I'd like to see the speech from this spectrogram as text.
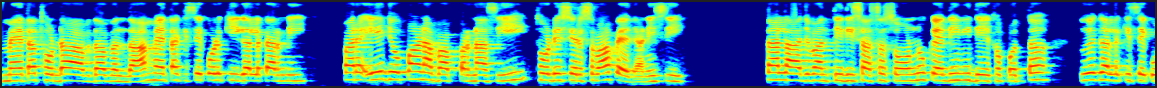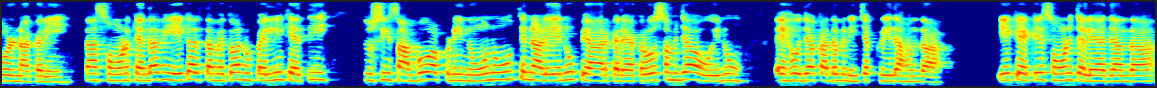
ਮੈਂ ਤਾਂ ਤੁਹਾਡਾ ਆਪਦਾ ਬੰਦਾ, ਮੈਂ ਤਾਂ ਕਿਸੇ ਕੋਲ ਕੀ ਗੱਲ ਕਰਨੀ? ਪਰ ਇਹ ਜੋ ਭਾਣਾ ਵਾਪਰਨਾ ਸੀ, ਤੁਹਾਡੇ ਸਿਰ ਸਵਾਹ ਪੈ ਜਾਣੀ ਸੀ। ਤਾਂ ਲਾਜਵੰਤੀ ਦੀ ਸੱਸ ਸੋਣ ਨੂੰ ਕਹਿੰਦੀ ਵੀ, ਦੇਖ ਪੁੱਤ, ਤੂੰ ਇਹ ਗੱਲ ਕਿਸੇ ਕੋਲ ਨਾ ਕਰੀ। ਤਾਂ ਸੋਣ ਕਹਿੰਦਾ ਵੀ, ਇਹ ਗੱਲ ਤਾਂ ਮੈਂ ਤੁਹਾਨੂੰ ਪਹਿਲਾਂ ਹੀ ਕਹਿਤੀ। ਤੁਸੀਂ ਸੰਭੋ ਆਪਣੀ ਨੂੰਹ ਨੂੰ ਤੇ ਨਾਲੇ ਇਹਨੂੰ ਪਿਆਰ ਕਰਿਆ ਕਰੋ, ਸਮਝਾਓ ਇਹਨੂੰ। ਇਹੋ ਜਿਹਾ ਕਦਮ ਨਹੀਂ ਚੱਕੀਦਾ ਹੁੰਦਾ। ਇਹ ਕਹਿ ਕੇ ਸੋਹਣ ਚਲਿਆ ਜਾਂਦਾ,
